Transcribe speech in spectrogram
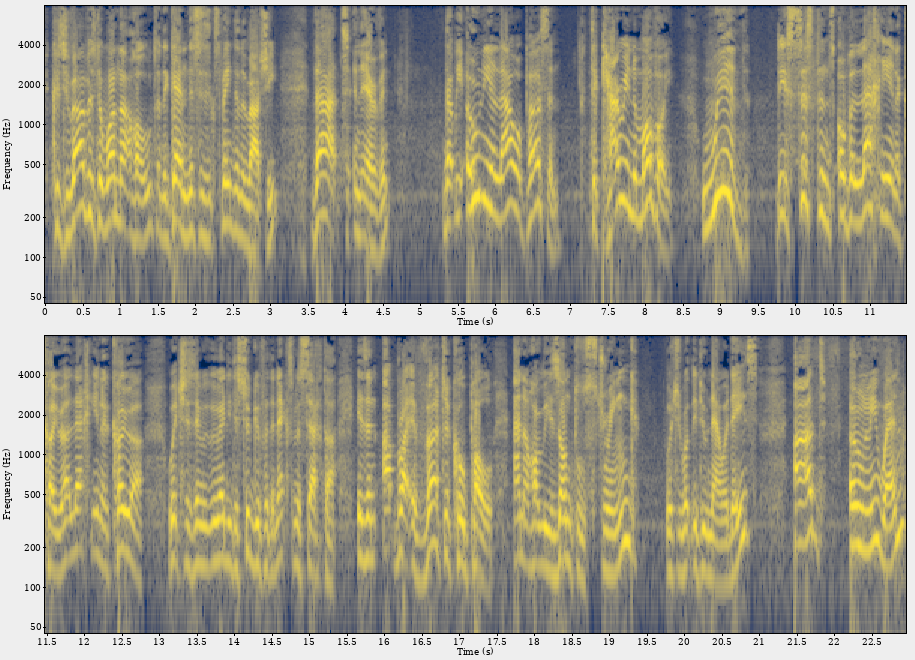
because Rav is the one that holds, and again, this is explained in the Rashi, that in Eruvin, that we only allow a person to carry an amovoi with the assistance of a lechi and a koira, lechi and a koira, which is ready to sugu for the next masechta, is an upright, a vertical pole and a horizontal string which is what they do nowadays, ad only when.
